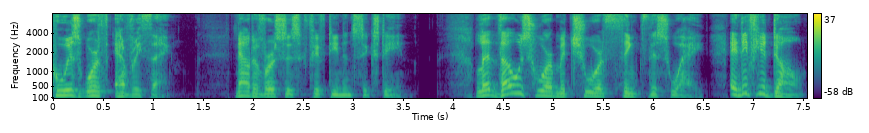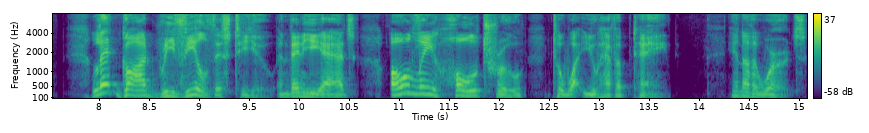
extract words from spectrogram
who is worth everything. Now to verses 15 and 16. Let those who are mature think this way, and if you don't, let God reveal this to you. And then he adds, only hold true to what you have obtained. In other words,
